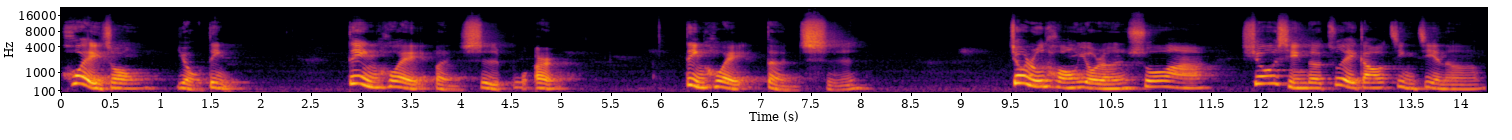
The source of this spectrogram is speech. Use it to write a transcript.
慧中有定，定慧本是不二，定慧等持。就如同有人说啊，修行的最高境界呢，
